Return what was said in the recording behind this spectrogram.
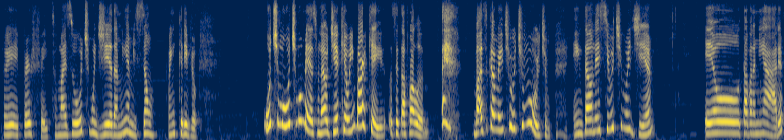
foi perfeito. Mas o último dia da minha missão foi incrível. Último, último mesmo, né? O dia que eu embarquei, você tá falando. Basicamente o último, último. Então, nesse último dia, eu tava na minha área.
